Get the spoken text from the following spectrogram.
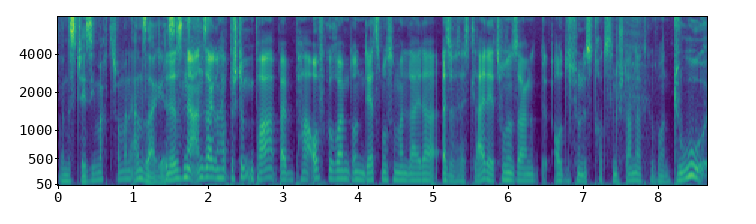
wenn es Jay-Z macht, schon mal eine Ansage Das ist. ist eine Ansage und hat bestimmt ein paar, bei ein paar aufgeräumt und jetzt muss man leider, also was heißt leider, jetzt muss man sagen, Autotune ist trotzdem Standard geworden. Du,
